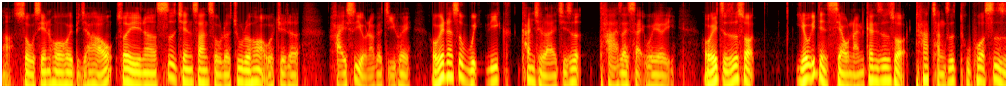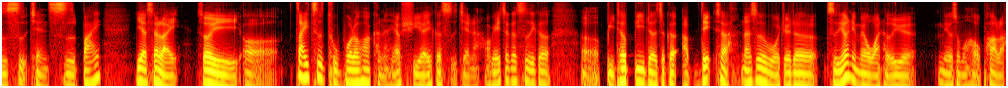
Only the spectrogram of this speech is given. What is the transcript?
啊，收现货会比较好。所以呢，四千三守得住的话，我觉得。还是有那个机会，OK，但是 weekly 看起来其实它在赛位而已，OK，只是说有一点小难看，就是说它尝试突破四十四千失败压下来，所以呃再次突破的话，可能要需要一个时间了，OK，这个是一个呃比特币的这个 update 是吧？但是我觉得只要你没有玩合约，没有什么好怕了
